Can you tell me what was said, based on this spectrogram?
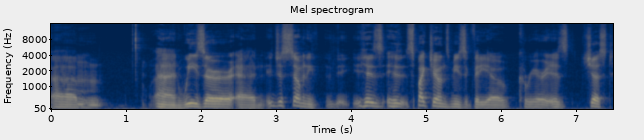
Um, and Weezer and just so many his his Spike Jonze music video career is just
